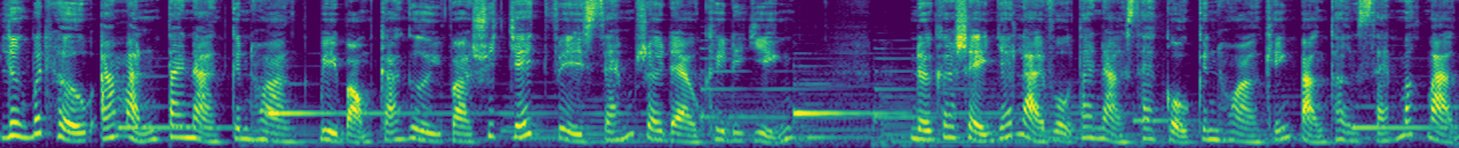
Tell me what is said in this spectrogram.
Lương Bích Hữu ám ảnh tai nạn kinh hoàng, bị bỏng cả người và suýt chết vì xém rơi đèo khi đi diễn. Nữ ca sĩ nhớ lại vụ tai nạn xe cộ kinh hoàng khiến bản thân xém mất mạng.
